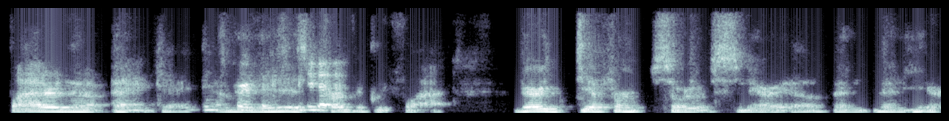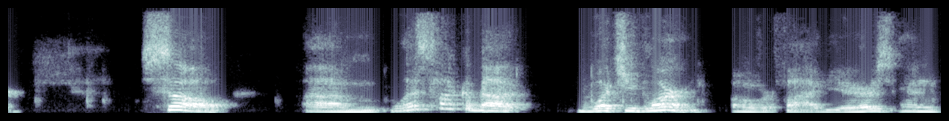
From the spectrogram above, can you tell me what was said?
flatter than a pancake. It's I mean, perfect, it is yeah. perfectly flat. Very different sort of scenario than than here. So um, let's talk about what you've learned over five years and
